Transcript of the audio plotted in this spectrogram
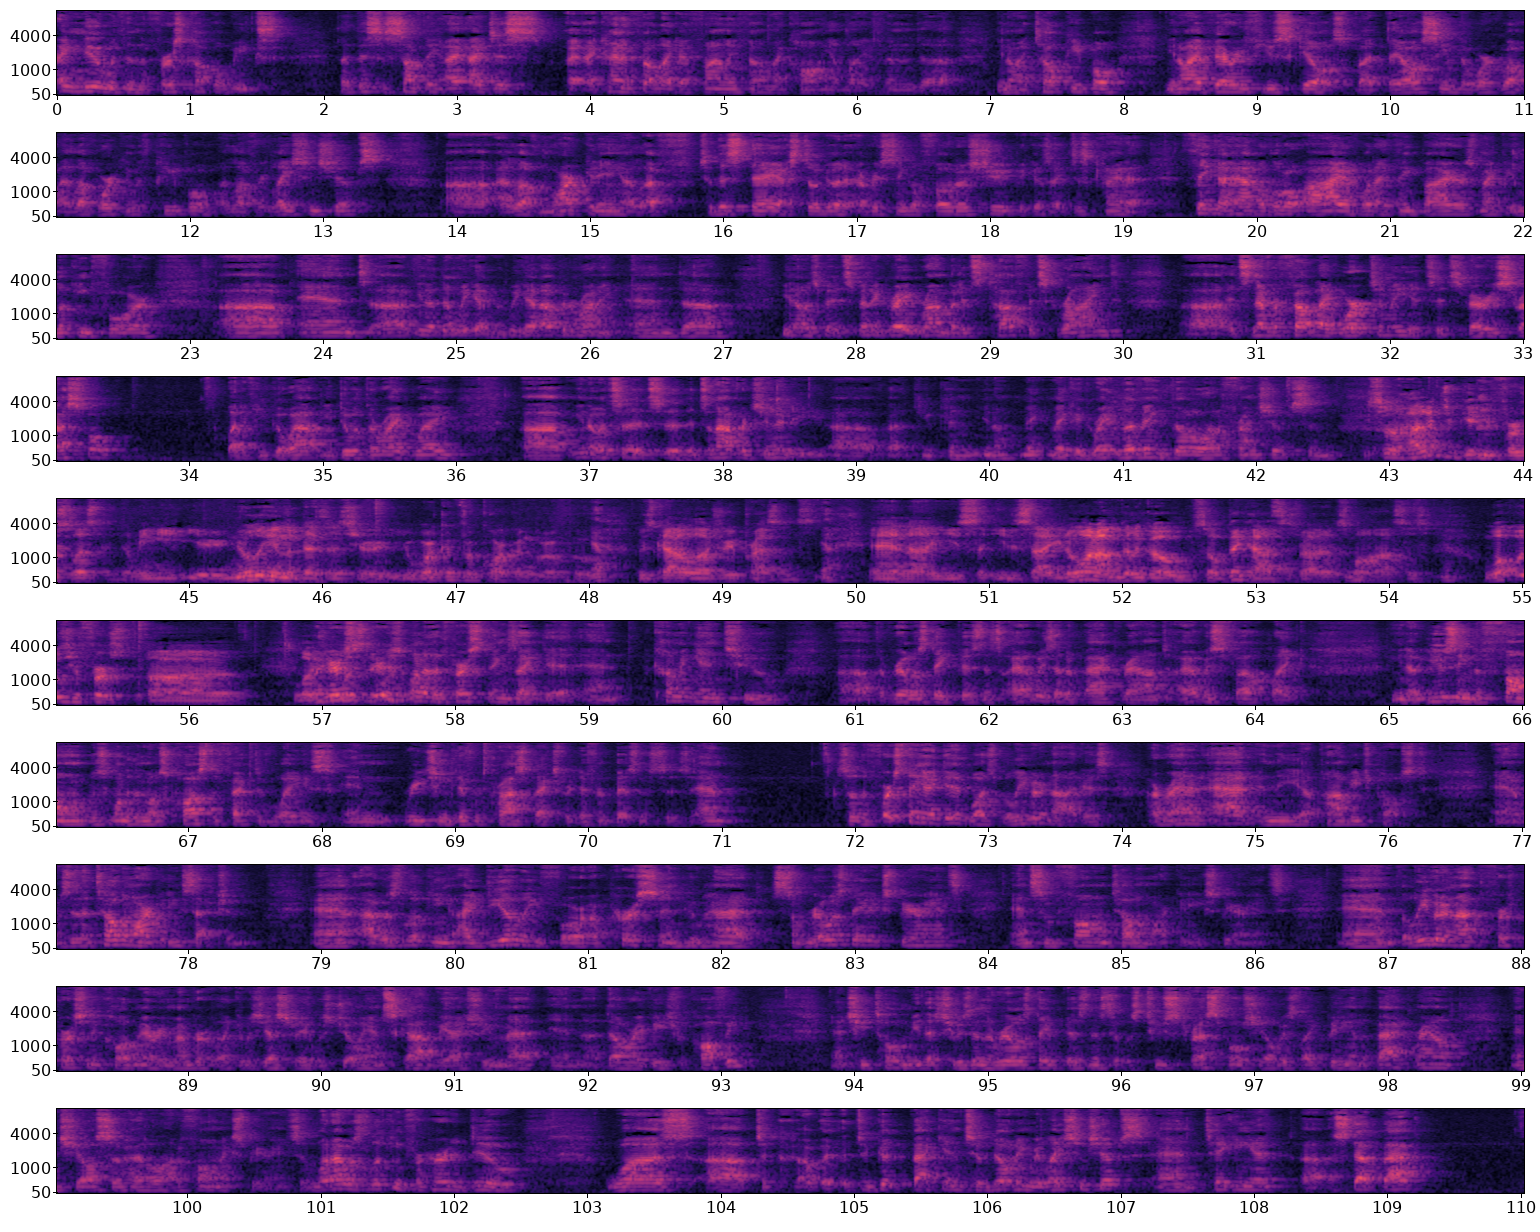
I knew within the first couple weeks that this is something I, I just, I, I kind of felt like I finally found my calling in life. And, uh, you know, I tell people, you know, I have very few skills, but they all seem to work well. I love working with people. I love relationships. Uh, I love marketing. I love, to this day, I still go to every single photo shoot because I just kind of think I have a little eye of what I think buyers might be looking for. Uh, and, uh, you know, then we got, we got up and running. And, uh, you know, it's been, it's been a great run, but it's tough, it's grind. Uh, it's never felt like work to me. It's, it's very stressful. But if you go out, you do it the right way, uh, you know, it's, a, it's, a, it's an opportunity uh, that you can, you know, make, make a great living, build a lot of friendships. And So how did you get your first listing? I mean, you, you're newly in the business, you're you're working for Corcoran Group, who Yep. who's got a luxury presence, Yep. and uh, you you decide, you know what, I'm going to go so big houses rather than small houses. What was your first uh, Well, here's, here's one of the first things I did, and coming into uh, the real estate business, I always had a background. I always felt like, you know, using the phone was one of the most cost-effective ways in reaching different prospects for different businesses. And so the first thing I did was, believe it or not, is I ran an ad in the uh, Palm Beach Post, and it was in the telemarketing section. And I was looking ideally for a person who had some real estate experience and some phone telemarketing experience. And believe it or not, the first person who called me, I remember it like it was yesterday, it was Joanne Scott. We actually met in uh, Delray Beach for coffee. And she told me that she was in the real estate business. It was too stressful. She always liked being in the background. And she also had a lot of phone experience. And what I was looking for her to do was uh, to, uh, to get back into building relationships and taking it uh, a step back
